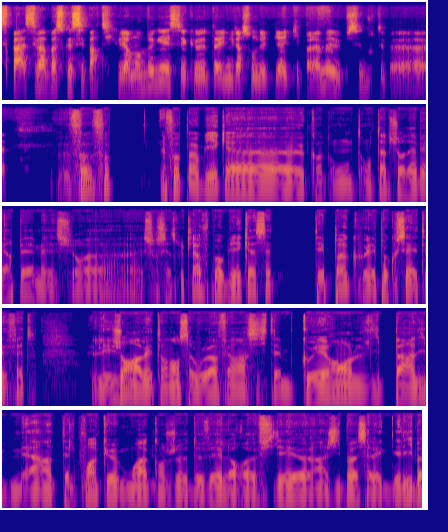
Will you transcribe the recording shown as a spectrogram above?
c'est pas, c'est pas parce que c'est particulièrement buggé, c'est que tu as une version de l'API qui est pas la même, et puis c'est tout. Pas... Faut, faut, faut pas oublier que euh, quand on, on, tape sur RPM et sur, euh, sur ces trucs-là, faut pas oublier qu'à cette époque, l'époque où ça a été fait, les gens avaient tendance à vouloir faire un système cohérent, lib par lib, mais à un tel point que moi, quand je devais leur euh, filer un JBoss avec des libs,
